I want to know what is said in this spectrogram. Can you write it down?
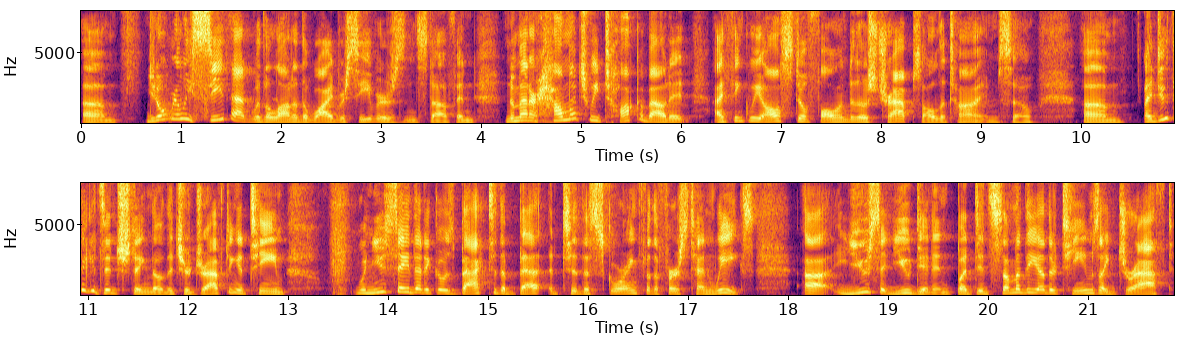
Um, you don't really see that with a lot of the wide receivers and stuff. And no matter how much we talk about it, I think we all still fall into those traps all the time. So um, I do think it's interesting though that you're drafting a team when you say that it goes back to the bet to the scoring for the first 10 weeks uh, you said you didn't, but did some of the other teams like draft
